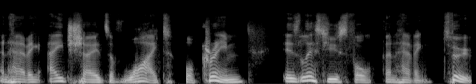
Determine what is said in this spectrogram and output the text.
And having eight shades of white or cream is less useful than having two.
